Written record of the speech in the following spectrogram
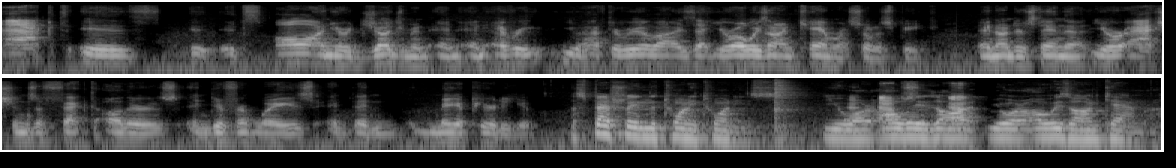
act is it's all on your judgment and, and every you have to realize that you're always on camera so to speak and understand that your actions affect others in different ways than may appear to you. Especially in the 2020s, you are always on. You are always on camera.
